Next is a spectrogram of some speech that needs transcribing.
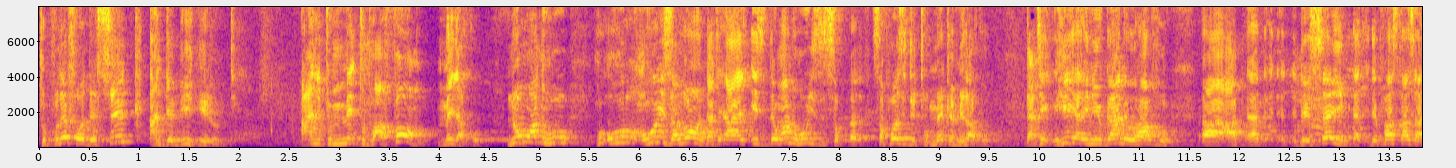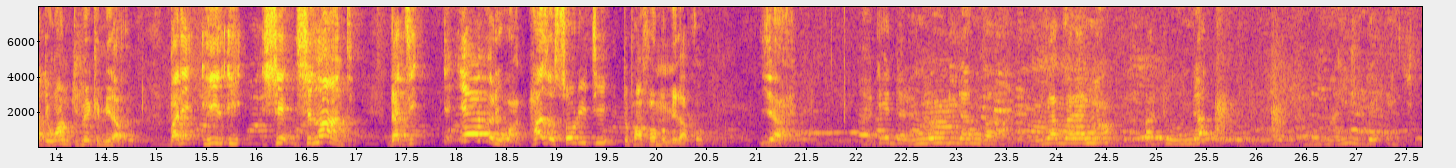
to pray for the sick and they be healed. And to, ma- to perform miracle. No one who, who, who- is alone that uh, is the one who is uh, supposed to make a miracle. That here in Uganda we have uh, uh, the saying that the pastors are the one to make a miracle. But he, he, she, she learned that everyone has authority to perform a miracle. Yeah. ate eddala n'owulira nga oyagala nnyo katonda ekyo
